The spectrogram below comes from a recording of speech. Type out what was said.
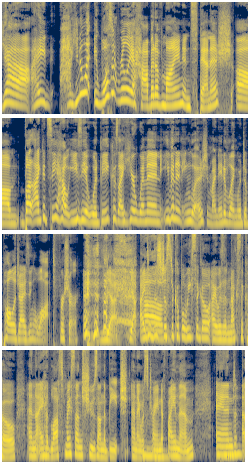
Yeah, I you know what? It wasn't really a habit of mine in Spanish. Um, but I could see how easy it would be because I hear women even in English in my native language apologizing a lot, for sure. yeah. Yeah. I did this Um, just a couple weeks ago. I was in Mexico and I had lost my son's shoes on the beach and I was trying Mm. to find them. And Mm-hmm.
